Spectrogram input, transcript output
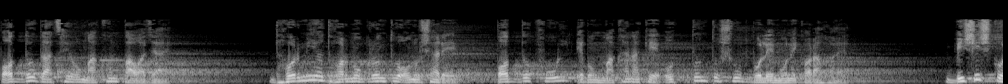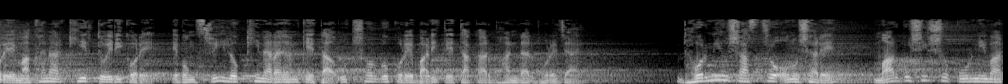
পদ্ম গাছেও মাখন পাওয়া যায়। ধর্মীয় ধর্মগ্রন্থ অনুসারে পদ্ম ফুল এবং মাখানাকে অত্যন্ত শুভ বলে মনে করা হয়। বিশেষ করে মাখানার ক্ষীর তৈরি করে এবং শ্রী লক্ষ্মীনারায়ণকে তা উৎসর্গ করে বাড়িতে টাকার ভাণ্ডার ভরে যায়। ধর্মীয় শাস্ত্র অনুসারে, মার্গশীর্ষ পূর্ণিমার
